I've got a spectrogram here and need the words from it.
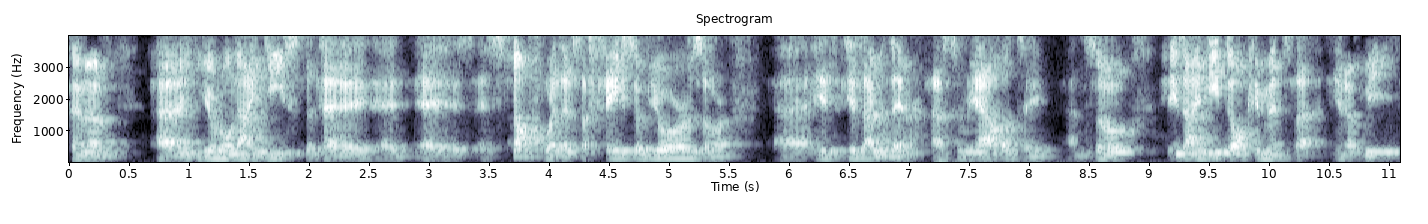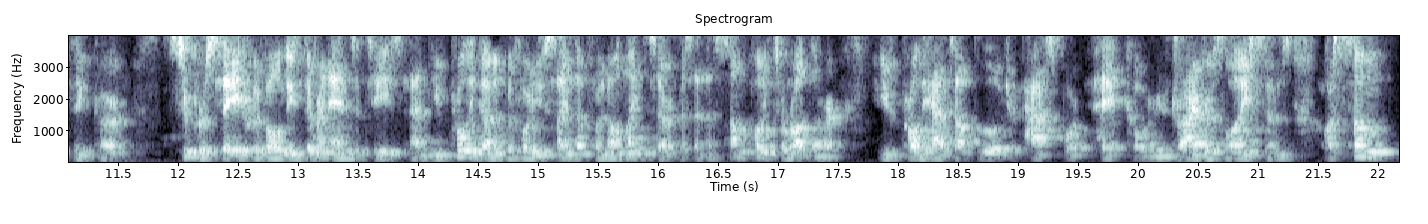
kind of uh, your own ID st- uh, uh, stuff, whether it's a face of yours or uh, is is out there. That's the reality. And so these ID documents that you know we think are super safe with all these different entities, and you've probably done it before. You signed up for an online service, and at some point or other, you've probably had to upload your passport pic or your driver's license or some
